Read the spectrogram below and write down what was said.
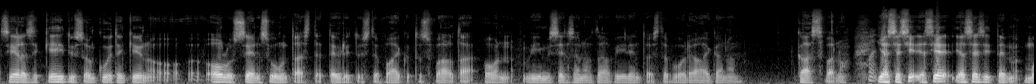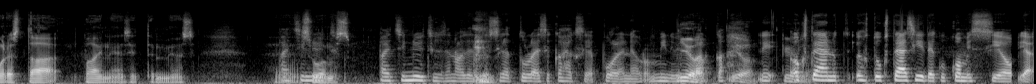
siellä se kehitys on kuitenkin ollut sen suuntaista, että yritysten vaikutusvalta on viimeisen sanotaan 15 vuoden aikana kasvanut. Ja se, ja, se, ja se sitten muodostaa paineen sitten myös Paitsi Suomessa. Nyt. Paitsi nyt sä sanoit, että jos sillä tulee se 8,5 euron minimipalkka, Joo, joo, niin kyllä. onko tämä nyt, johtuuko tämä siitä, kun komissio ja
